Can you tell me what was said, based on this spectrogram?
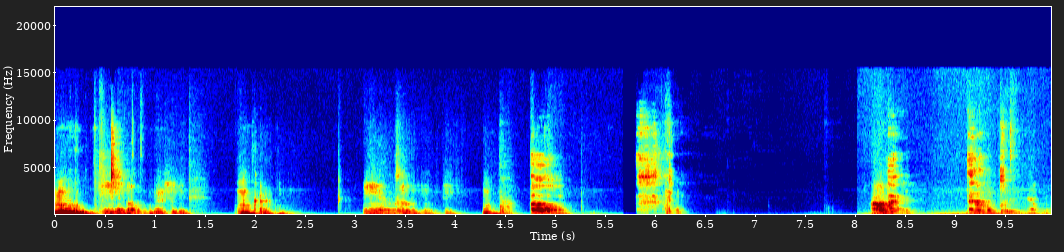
Mm. He. Okay. He really no too. Oh, I'm gonna I'm gonna put it that way.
